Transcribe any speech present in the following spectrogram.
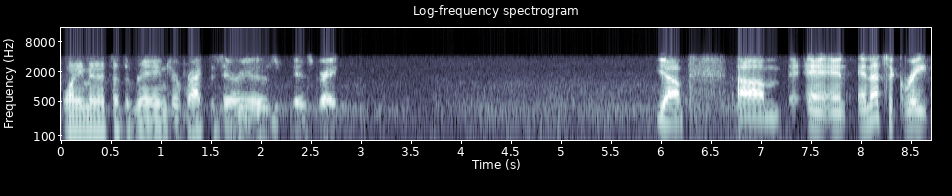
20 minutes at the range or practice area is is great. Yeah, um, and, and that's a great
